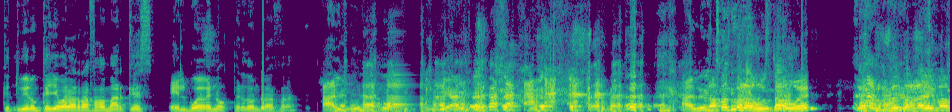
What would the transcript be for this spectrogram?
que tuvieron que llevar a Rafa Márquez, el bueno, perdón, Rafa, al último mundial. al último para Gustavo, ¿eh? No, no para nadie más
